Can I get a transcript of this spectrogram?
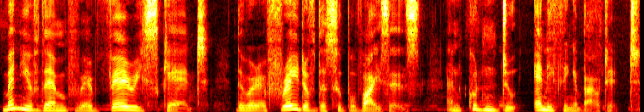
Many of them were very scared. They were afraid of the supervisors and couldn't do anything about it.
